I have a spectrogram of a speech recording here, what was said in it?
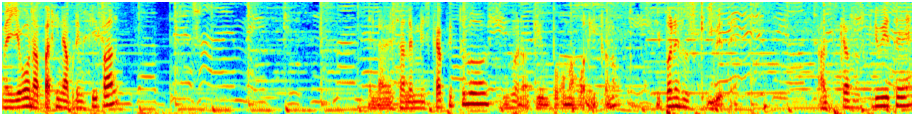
me lleva a una página principal en la que salen mis capítulos y bueno, aquí un poco más bonito, ¿no? Y pone suscríbete. Al clicar suscríbete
